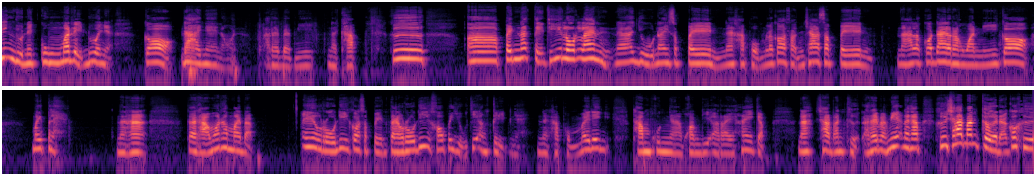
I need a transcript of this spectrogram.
ยิ่งอยู่ในกรุงมาดริดด้วยเนี่ยก็ได้แน่นอนอะไรแบบนี้นะครับ คือเอ่อเป็นนักเตะที่โลดแล่นนะอยู่ในสเปนนะครับผมแล้วก็สัญชาติสเปนนะแล้วก็ได้รางวัลนนี้ก็ไม่แปลกนะฮะแต่ถามว่าทำไมแบบ เออโรดี้ก็สเปน แต่โรดี้เขาไปอยู่ที่อังกฤษไงนะครับผมไม่ได้ทำคุณงามความดีอะไรให้กับนะชาติบ้านเกิดอะไรแบบนี้นะครับ คือชาติบ้านเกิดอะก็คือ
